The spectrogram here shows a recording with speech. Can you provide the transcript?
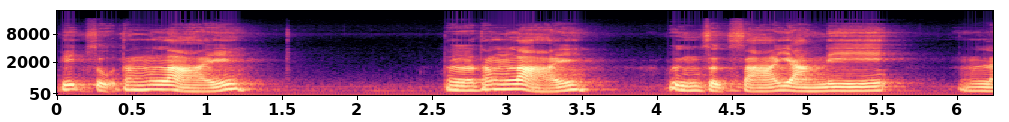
ภิกษุทั้งหลาย เธอทั้งหลายพึงศึกษาอย่างนี้แล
